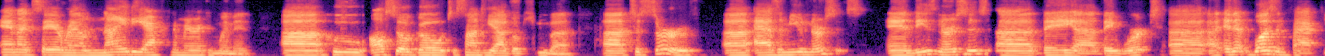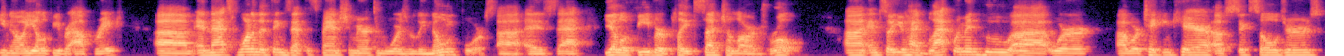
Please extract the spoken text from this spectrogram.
and I'd say around 90 African American women uh, who also go to Santiago, Cuba uh, to serve as immune nurses. And these nurses, they, they worked, and it was in fact, you know, a yellow fever outbreak. Um, and that's one of the things that the Spanish American War is really known for, uh, is that yellow fever played such a large role. Uh, and so you had black women who uh, were uh, were taking care of sick soldiers,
